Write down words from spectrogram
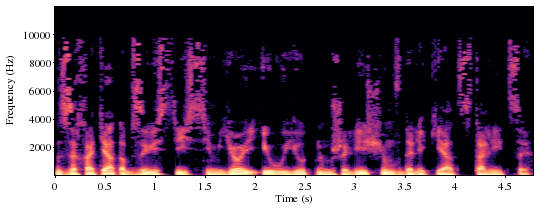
Захотят обзавестись семьей и уютным жилищем вдалеке от столицы.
